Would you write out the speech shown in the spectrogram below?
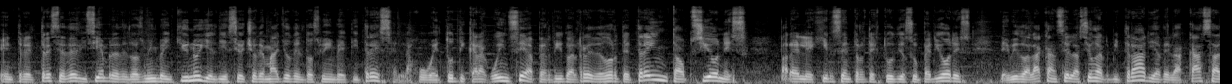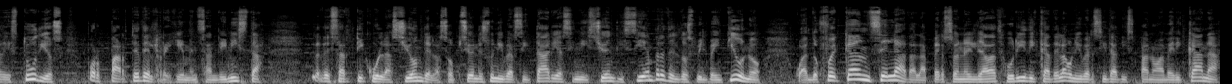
Entre el 13 de diciembre de 2021 y el 18 de mayo del 2023, la juventud nicaragüense ha perdido alrededor de 30 opciones para elegir centros de estudios superiores debido a la cancelación arbitraria de la Casa de Estudios por parte del régimen sandinista. La desarticulación de las opciones universitarias inició en diciembre del 2021, cuando fue cancelada la personalidad jurídica de la Universidad Hispanoamericana.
